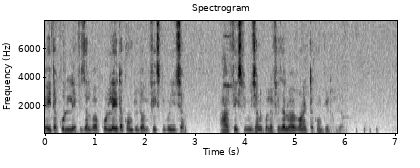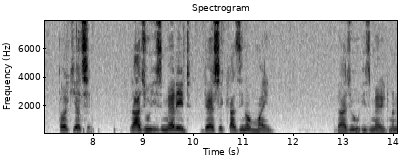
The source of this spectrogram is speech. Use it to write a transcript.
এইটা করলে, ফেজাল ভাব করলে এটা কমপ্লিট হবে ফিক্স প্রিপোজিশন আর ফিক্সড প্রিপোজিশন করলে ফেজাল ভাবে অনেকটা কমপ্লিট হয়ে যাবে। তারপর কি আছে? Raju is married dash a cousin of mine Raju is married মানে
